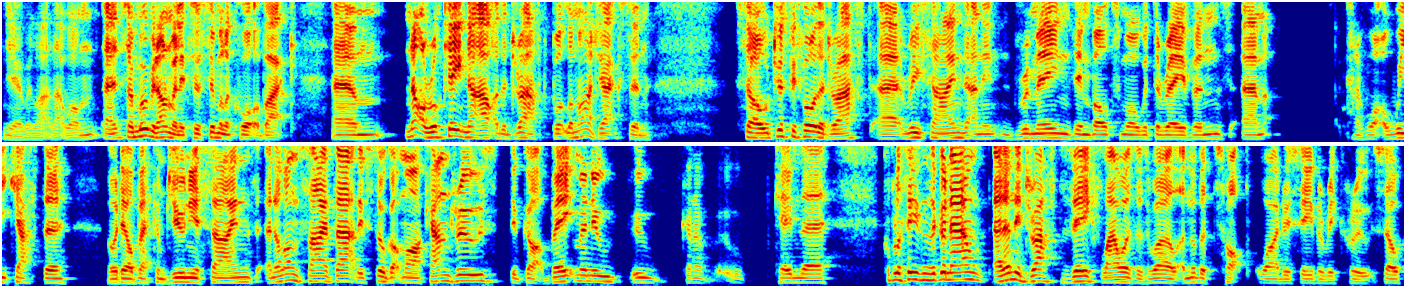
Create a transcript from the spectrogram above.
Yeah, we like that one. Uh, so moving on really to a similar quarterback, um, not a rookie, not out of the draft, but Lamar Jackson. So just before the draft, uh, re-signed and it remains in Baltimore with the Ravens. Um, kind of what a week after Odell Beckham Jr. signs, and alongside that, they've still got Mark Andrews. They've got Bateman, who who kind of who came there a couple of seasons ago now. And then they draft Zay Flowers as well, another top wide receiver recruit. So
